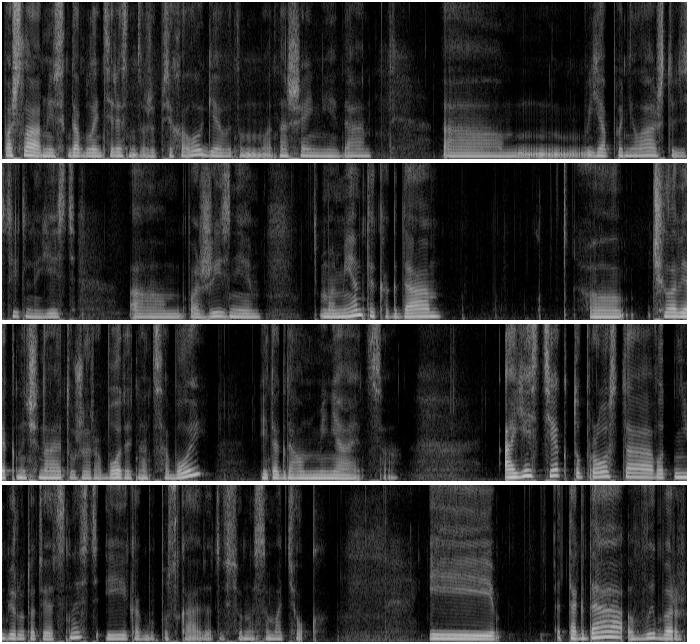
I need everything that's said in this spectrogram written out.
пошла, мне всегда была интересна тоже психология в этом отношении, да. Я поняла, что действительно есть по жизни моменты, когда э, человек начинает уже работать над собой, и тогда он меняется. А есть те, кто просто вот не берут ответственность и как бы пускают это все на самотек. И тогда выбор,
